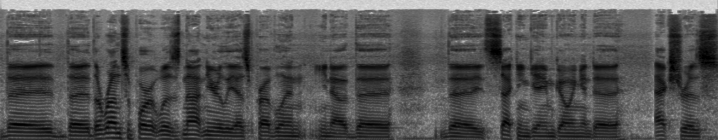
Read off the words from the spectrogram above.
the the the run support was not nearly as prevalent. You know, the the second game going into extras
